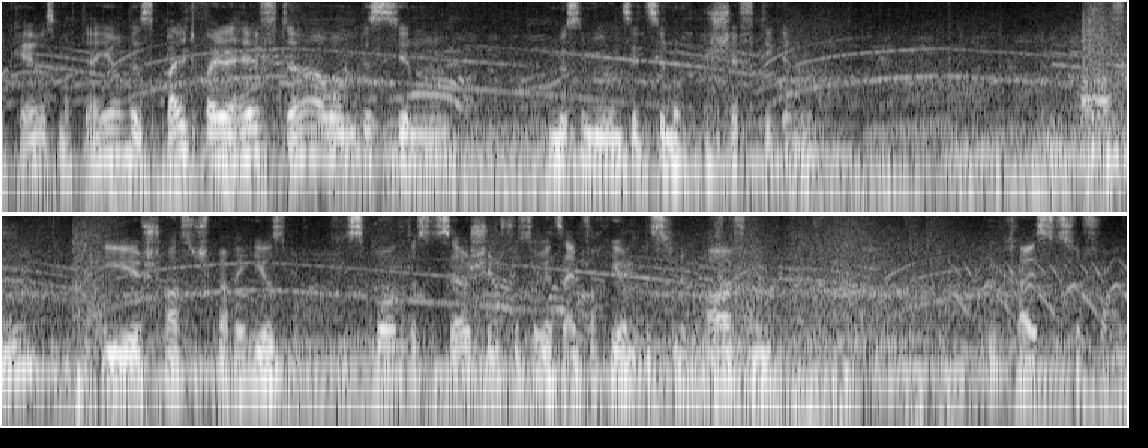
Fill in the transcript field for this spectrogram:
Okay, was macht der hier? Ist bald bei der Hälfte, aber ein bisschen müssen wir uns jetzt hier noch beschäftigen. Im Hafen. Die Straßensperre hier ist gespawnt, das ist sehr schön. Ich versuche jetzt einfach hier ein bisschen im Hafen im Kreis zu fahren.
